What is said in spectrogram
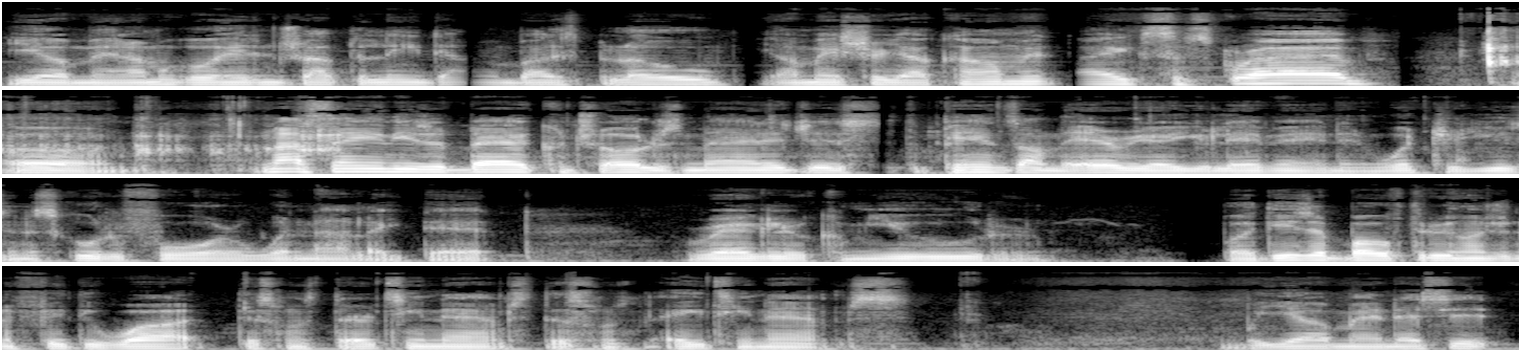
yeah, man, I'm gonna go ahead and drop the link down in the box below. Y'all make sure y'all comment, like, subscribe. Um, I'm not saying these are bad controllers, man. It just depends on the area you live in and what you're using a scooter for or whatnot like that. Regular commute or but these are both 350 watt. This one's 13 amps. This one's 18 amps. But yeah, man, that's it.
